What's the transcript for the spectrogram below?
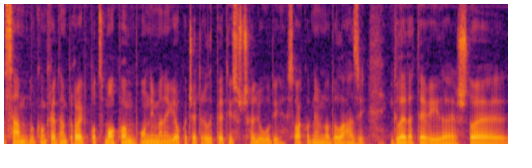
Sam konkretan projekt pod Smokvom, on ima negdje oko 4 ili 5 tisuća ljudi svakodnevno dolazi i gleda te videe, što je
